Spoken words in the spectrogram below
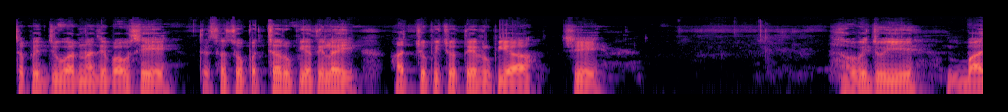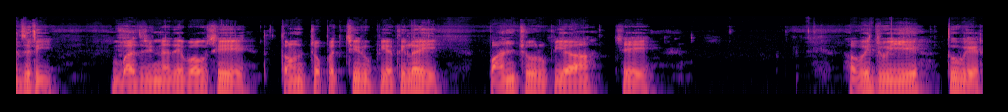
સફેદ જુવારના જે ભાવ છે તે છસો પચાસ રૂપિયાથી લઈ સાતસો પિચોતેર રૂપિયા છે હવે જોઈએ બાજરી. બાજરીના જે ભાવ છે ત્રણસો પચીસ રૂપિયાથી લઈ પાંચસો રૂપિયા છે હવે જોઈએ તુવેર.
